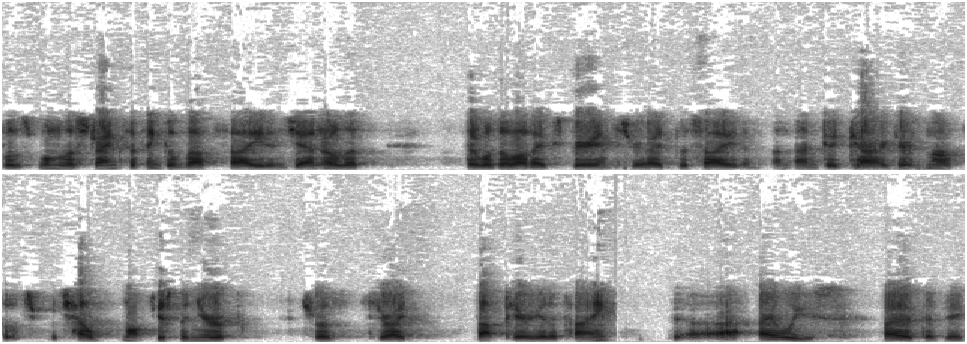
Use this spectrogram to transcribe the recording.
was one of the strengths, I think, of that side in general, that there was a lot of experience throughout the side and, and, and good character, not which, which helped not just in Europe, throughout that period of time. Uh, I always uh, the,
